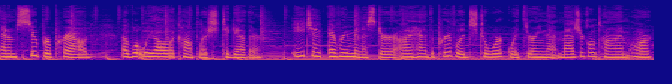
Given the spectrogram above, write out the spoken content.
And I'm super proud of what we all accomplished together. Each and every minister I had the privilege to work with during that magical time are,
